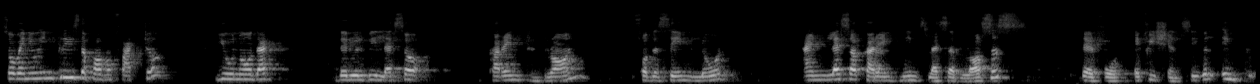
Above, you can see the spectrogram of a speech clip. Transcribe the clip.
So when you increase the power factor, you know that there will be lesser current drawn for the same load and lesser current means lesser losses. Therefore, efficiency will improve,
